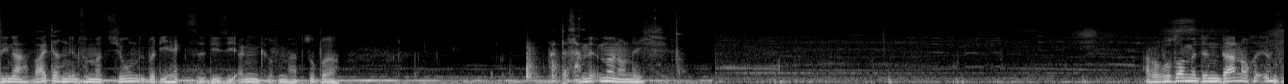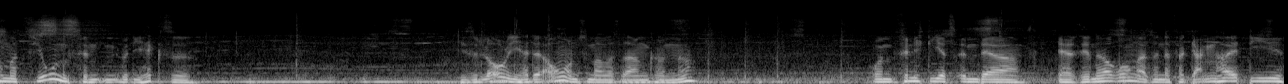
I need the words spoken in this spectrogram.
Sie nach weiteren Informationen über die Hexe, die Sie angegriffen hat. Super. Das haben wir immer noch nicht. Aber wo sollen wir denn da noch Informationen finden über die Hexe? Diese Lori hätte auch uns mal was sagen können, ne? Und finde ich die jetzt in der Erinnerung, also in der Vergangenheit, die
